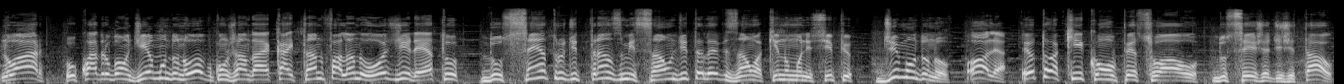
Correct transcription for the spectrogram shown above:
No ar, o quadro Bom Dia Mundo Novo com Jandaia Caetano falando hoje direto do Centro de Transmissão de Televisão aqui no município de Mundo Novo. Olha, eu tô aqui com o pessoal do Seja Digital,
